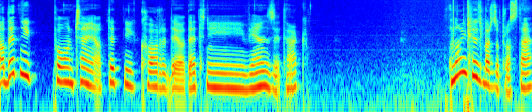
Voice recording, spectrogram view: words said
Odetnij połączenia, odetnij kordy, odetnij więzy, tak? No i to jest bardzo proste.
